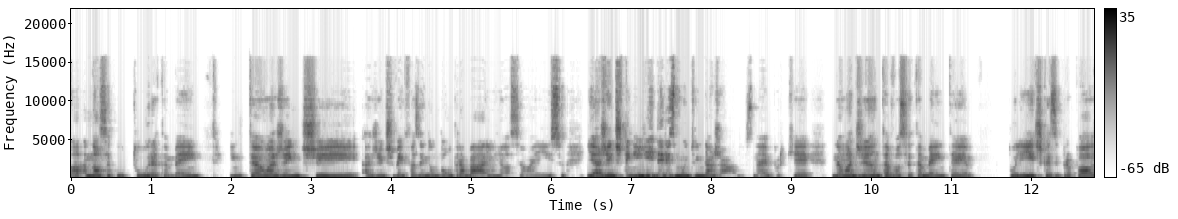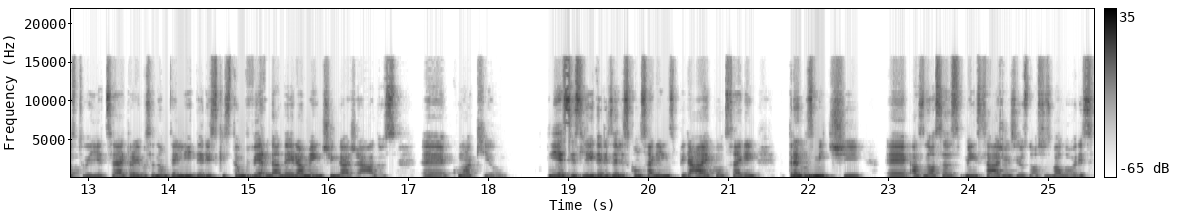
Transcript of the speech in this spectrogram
à nossa cultura também. Então, a gente, a gente vem fazendo um bom trabalho em relação a isso. E a gente tem líderes muito engajados, né? Porque não adianta você também ter políticas e propósito e etc., e você não ter líderes que estão verdadeiramente engajados é, com aquilo. E esses líderes, eles conseguem inspirar e conseguem transmitir é, as nossas mensagens e os nossos valores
